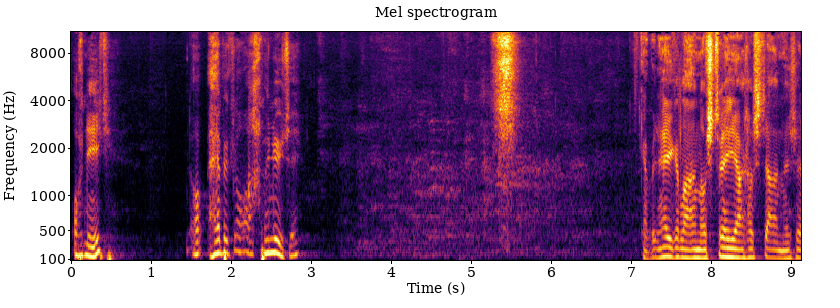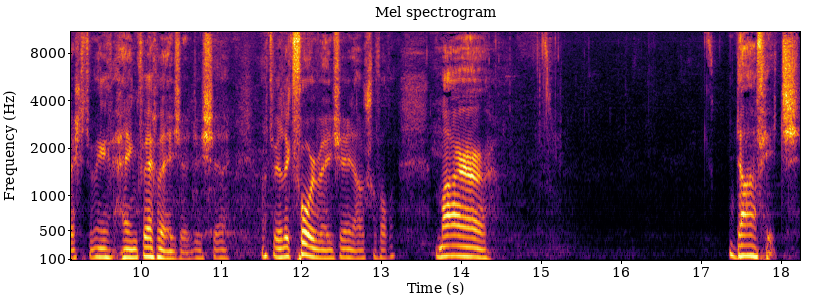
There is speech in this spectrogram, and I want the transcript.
Of niet? Oh, heb ik nog acht minuten? Ik heb een hekel aan als twee jaar gestaan en zegt Henk wegwezen. Dus uh, dat wil ik voorwezen in elk geval. Maar David.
